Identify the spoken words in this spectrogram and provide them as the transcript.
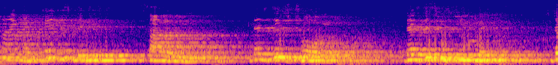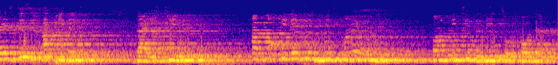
time I pay this lady's salary, there's this joy there's this fulfillment, there's this happiness that I feel. I've not been able to meet my own needs, but meeting the needs of others.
